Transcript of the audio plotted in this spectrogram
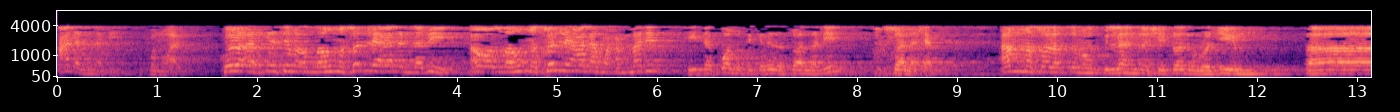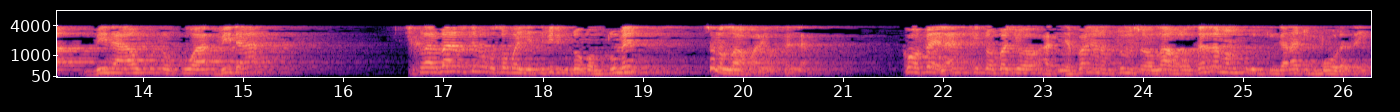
ala nabi. Mfano wake. Kwa hiyo atakayesema Allahumma salli ala nabi au Allahumma salli ala Muhammadin itakuwa ametekeleza swala la nini? Swala sharti. Amma swala kusema billahi minash shaitani rajim bid'a au kutokuwa bid'a. Sheikh Al-Albani anasema kwa sababu haijathibiti kutoka kwa mtume sallallahu alaihi wasallam kwa fela kitu ambacho hakijafanywa na mtume sallallahu alaihi wasallam mtu kujikinga nacho ni bora zaidi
